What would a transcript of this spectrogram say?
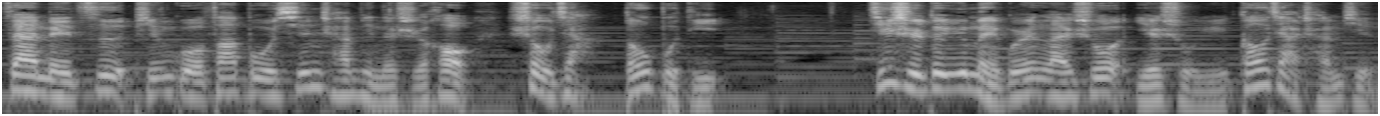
在每次苹果发布新产品的时候，售价都不低，即使对于美国人来说，也属于高价产品。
